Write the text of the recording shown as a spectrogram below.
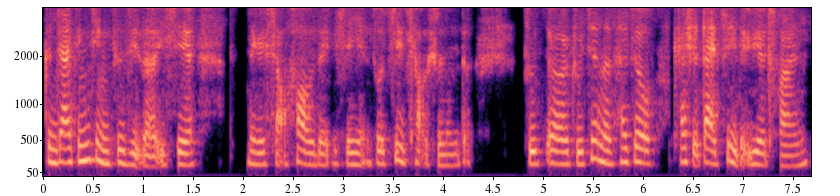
更加精进自己的一些那个小号的一些演奏技巧之类的，逐呃逐渐的他就开始带自己的乐团。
